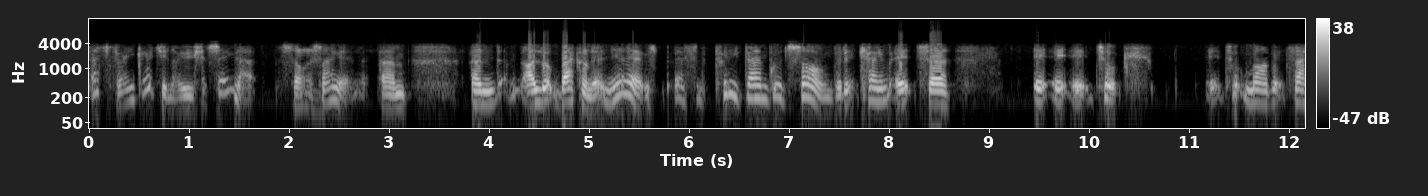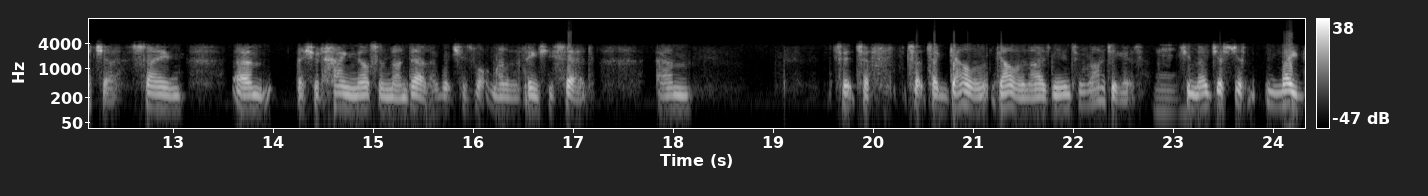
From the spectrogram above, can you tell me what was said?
"That's very good. You know, you should sing that." So I sang it. Um, and I look back on it, and yeah, it was it's a pretty damn good song. But it came, it, uh, it, it, it took, it took Margaret Thatcher saying um, they should hang Nelson Mandela, which is what one of the things she said. Um, to to to, to galvanize me into writing it. Mm. She made just just made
